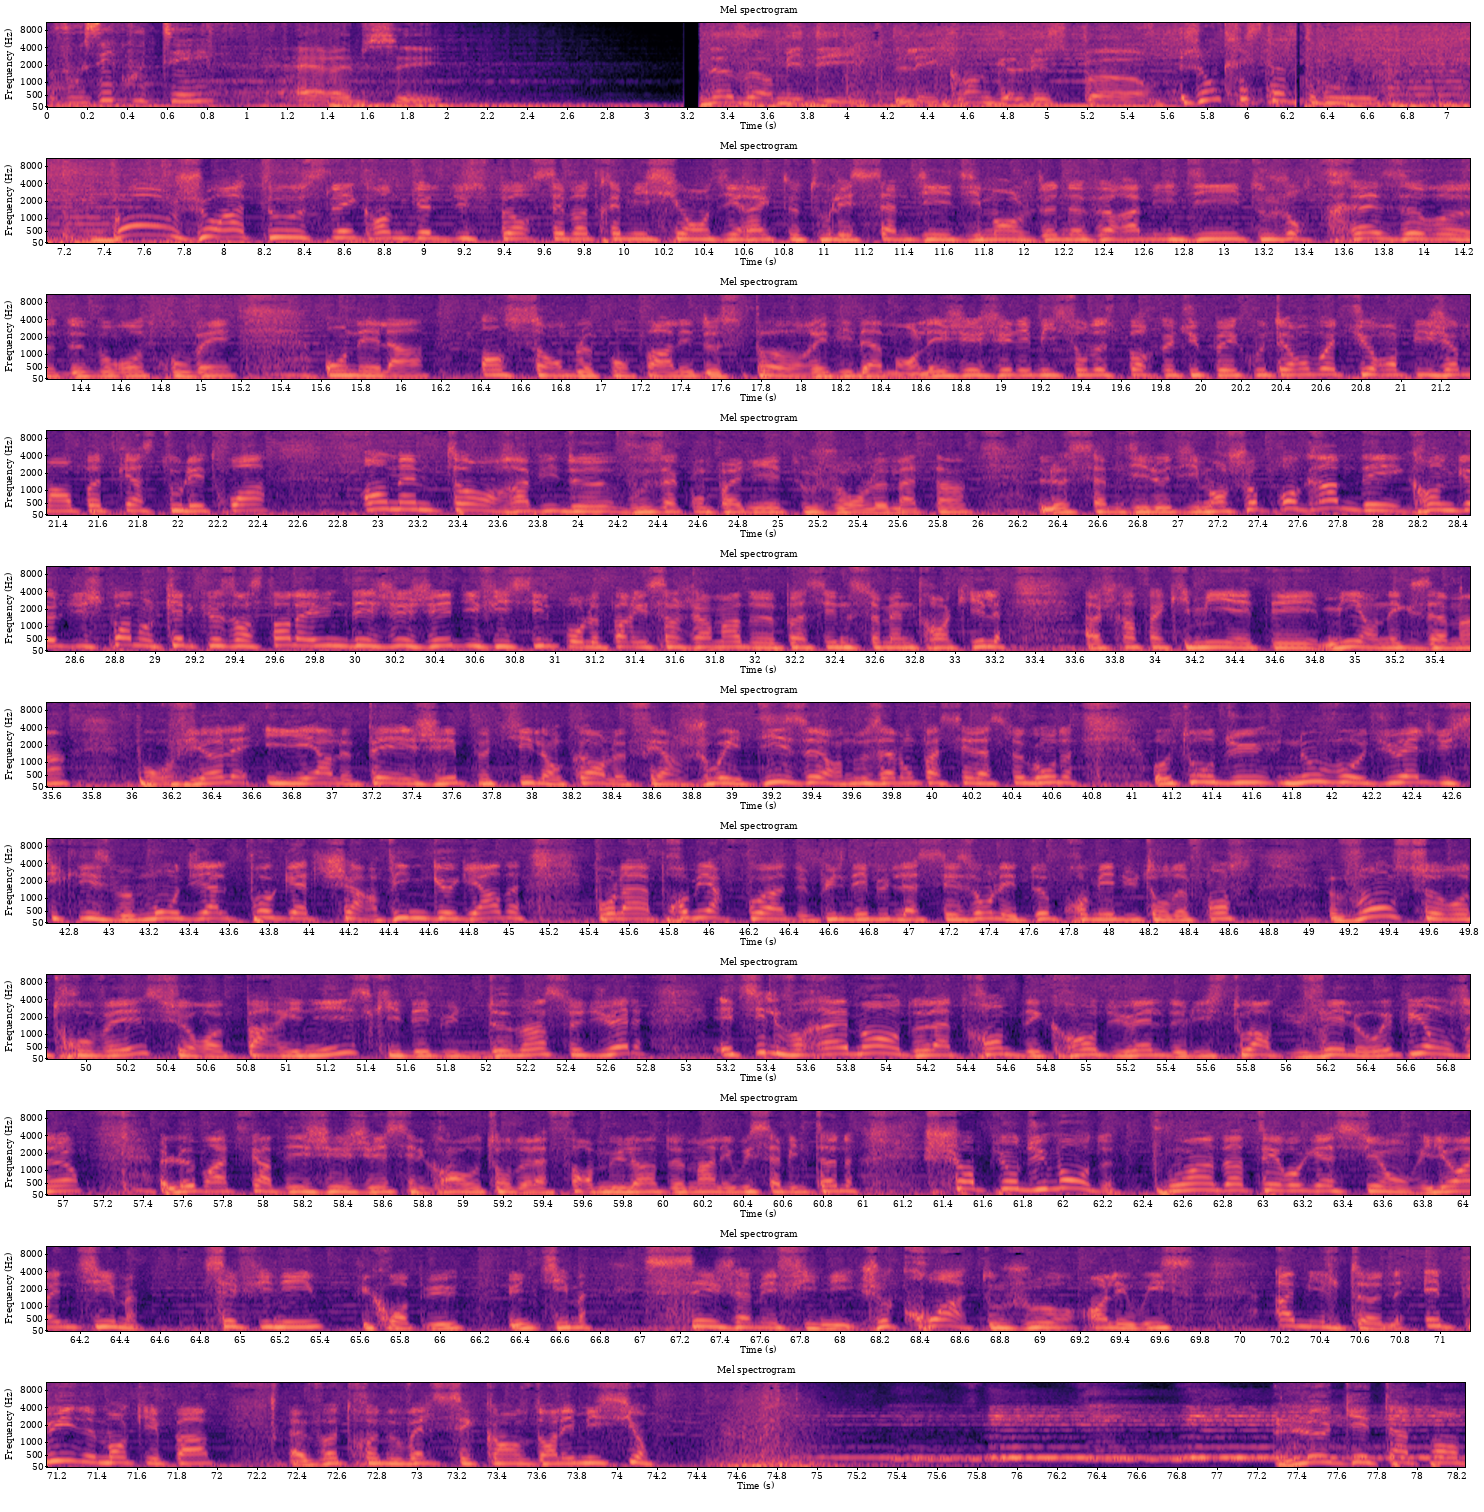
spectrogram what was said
Vous écoutez RMC. 9h midi, les grandes gueules du sport. Jean-Christophe Drouet. Bonjour à tous, les grandes gueules du sport, c'est votre émission en direct tous les samedis et dimanches de 9h à midi. Toujours très heureux de vous retrouver. On est là ensemble pour parler de sport, évidemment. Les GG, l'émission de sport que tu peux écouter en voiture, en pyjama, en podcast tous les trois. En même temps, ravi de vous accompagner toujours le matin, le samedi, le dimanche. Au programme des grandes gueules du sport, dans quelques instants, la une des GG. Difficile pour le Paris Saint-Germain de passer une semaine tranquille. Achraf Hakimi a été mis en examen pour viol. Hier, le PSG peut-il encore le faire jouer 10 heures Nous allons passer la seconde autour du nouveau duel du cyclisme mondial Pogacar-Vingegaard. Pour la première fois depuis le début de la saison, les deux premiers du Tour de France vont se retrouver sur Paris-Nice qui débute demain ce duel. Est-il vraiment de la trempe des grands duels de l'histoire du vélo Et puis 11h, le bras de fer des GG, c'est le grand retour de la Formule 1 demain. Lewis Hamilton, champion du monde Point d'interrogation. Il y aura une team c'est fini, tu crois plus. Une team, c'est jamais fini. Je crois toujours en Lewis Hamilton. Et puis, ne manquez pas votre nouvelle séquence dans l'émission. Le guet-apens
